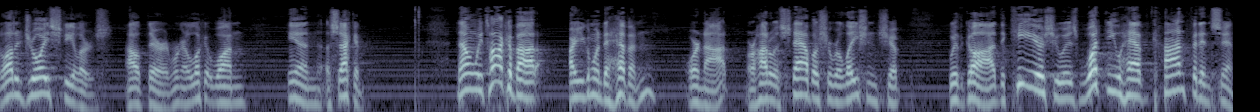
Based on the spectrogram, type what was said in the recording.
A lot of joy stealers out there, and we're going to look at one in a second. Now, when we talk about are you going to heaven or not, or how to establish a relationship with God, the key issue is what do you have confidence in?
